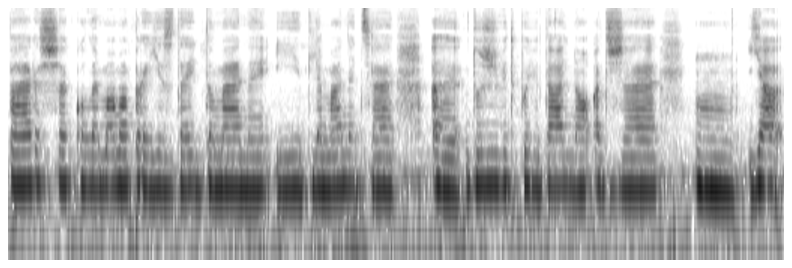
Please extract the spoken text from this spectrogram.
вперше, коли мама приїздить до мене, і для мене це е, дуже відповідально, адже я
